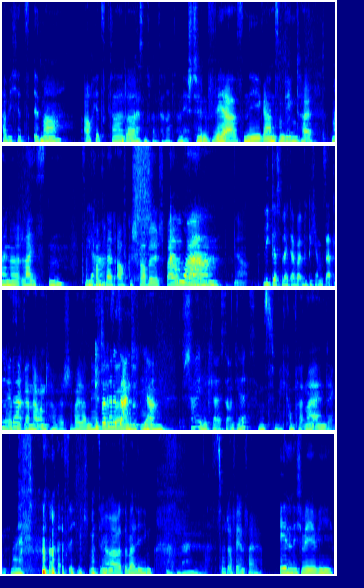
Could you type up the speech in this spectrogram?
habe ich jetzt immer, auch jetzt gerade. Orgasmus beim Fahrradfahren. Nee, stimmt, wär's. Nee, ganz im Gegenteil. Meine Leisten sind Ja. komplett aufgeschrabbelt. Beide Aua. Seiten. Ja. Liegt das vielleicht aber wirklich am Sattel Nee, oder liegt an der Unterwäsche, weil da Nähte Ich wollte gerade sagen, durch- ja. Mhm. Scheibenkleister? Und jetzt? Muss ich mich komplett neu eindenken. Nein, weiß ich nicht. Muss ich mir mal was überlegen. Oh Mann. Es tut auf jeden Fall ähnlich weh wie...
